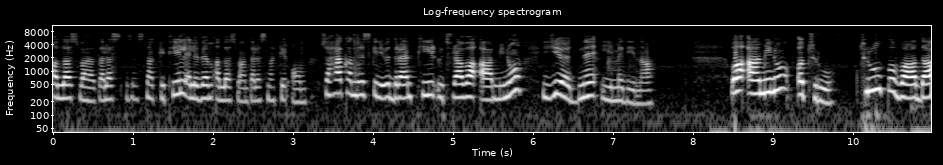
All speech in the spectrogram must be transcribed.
Allah SWT snakker til, eller hvem Allah SWT snakker om. Så her kan dere skrive, dra en pil ut fra hva amino, jødene i Medina. Hva amino og tro. Tro på hva da?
